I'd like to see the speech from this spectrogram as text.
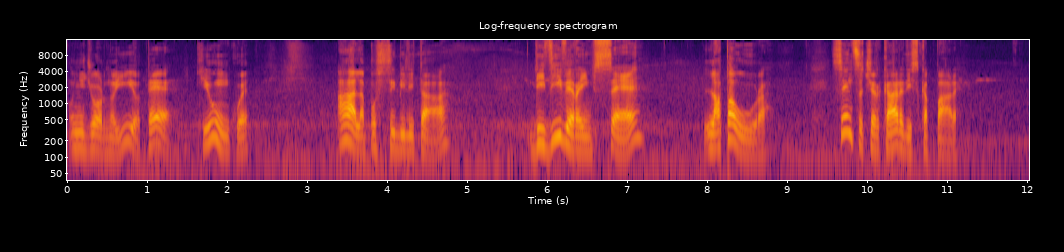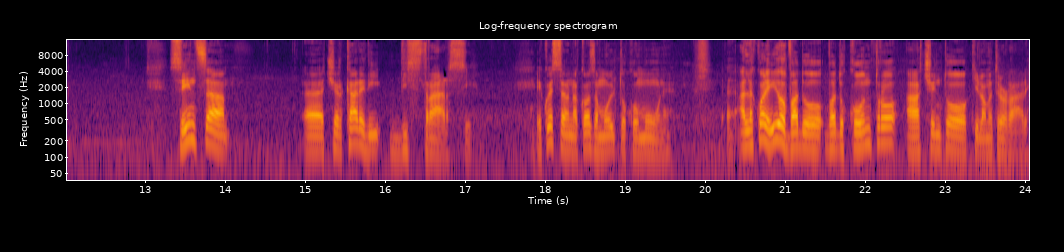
ogni giorno io, te, chiunque, ha la possibilità di vivere in sé la paura, senza cercare di scappare, senza eh, cercare di distrarsi. E questa è una cosa molto comune, eh, alla quale io vado, vado contro a 100 km orari.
